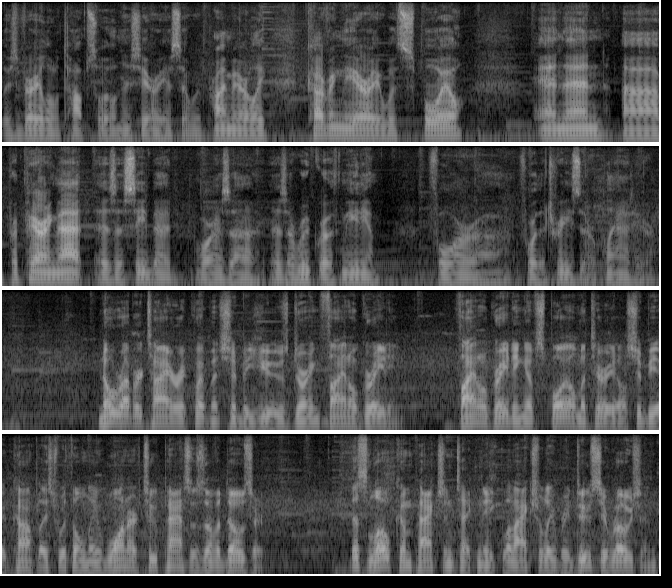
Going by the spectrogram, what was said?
There's very little topsoil in this area, so we're primarily covering the area with spoil and then uh, preparing that as a seedbed or as a, as a root growth medium for, uh, for the trees that are planted here. No rubber tire equipment should be used during final grading. Final grading of spoil material should be accomplished with only one or two passes of a dozer. This low compaction technique will actually reduce erosion,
